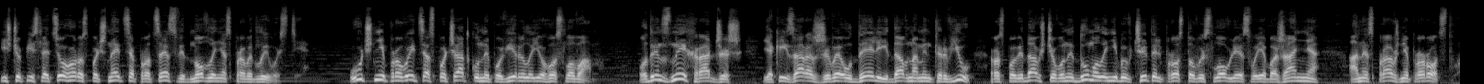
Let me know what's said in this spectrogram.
і що після цього розпочнеться процес відновлення справедливості. Учні провидця спочатку не повірили його словам. Один з них, Раджеш, який зараз живе у Делі і дав нам інтерв'ю, розповідав, що вони думали, ніби вчитель просто висловлює своє бажання, а не справжнє пророцтво.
